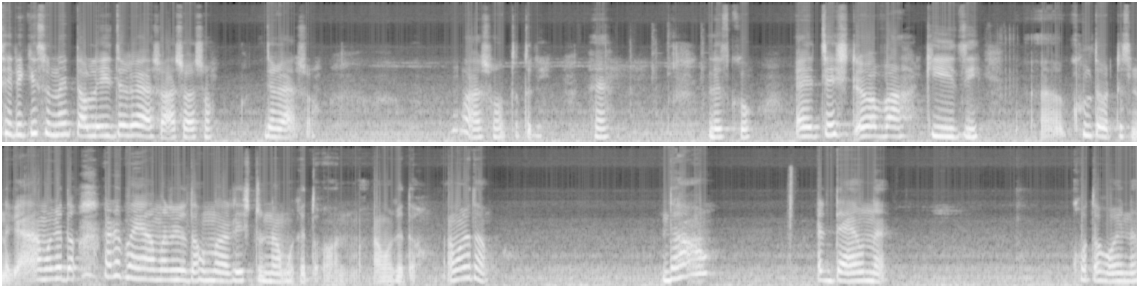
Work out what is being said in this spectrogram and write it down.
সাইডে কিছু নাই, তাহলে এই জায়গায় আসো আসো আসো, জায়গায় আসো। আসো, তাড়াতাড়ি হ্যাঁ লেস গো চেষ্টা বাবা কি ইজি খুলতে পারতেছি না আমাকে দাও। আরে ভাই আমাকে দাও না রেস্টুরেন্ট আমাকে দাও আমাকে দাও আমাকে দাও। দাও। আর দাও না। কথা হয় না।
